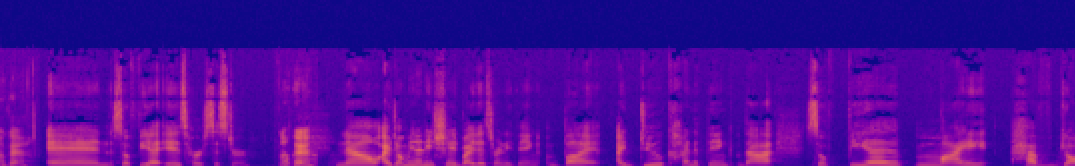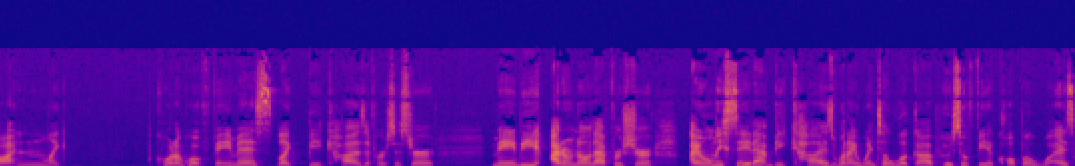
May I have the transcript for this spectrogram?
Okay. and Sophia is her sister. Okay. Now, I don't mean any shade by this or anything, but I do kind of think that Sophia might have gotten like quote unquote famous like because of her sister. Maybe. I don't know that for sure. I only say that because when I went to look up who Sophia Culpo was,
